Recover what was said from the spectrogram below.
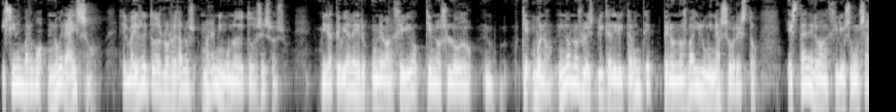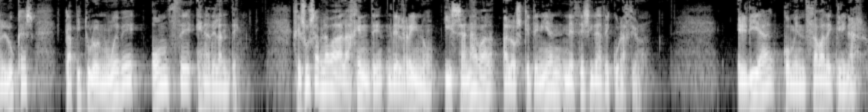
Y sin embargo, no era eso. El mayor de todos los regalos no era ninguno de todos esos. Mira, te voy a leer un evangelio que nos lo que bueno, no nos lo explica directamente, pero nos va a iluminar sobre esto. Está en el evangelio según San Lucas, capítulo 9, 11 en adelante. Jesús hablaba a la gente del reino y sanaba a los que tenían necesidad de curación. El día comenzaba a declinar.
